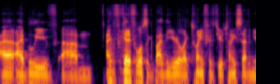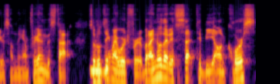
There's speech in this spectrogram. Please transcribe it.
I, I believe. Um, I forget if it was like by the year like 2050 or 2070 or something. I'm forgetting the stat, so don't take my word for it. But I know that it's set to be on course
